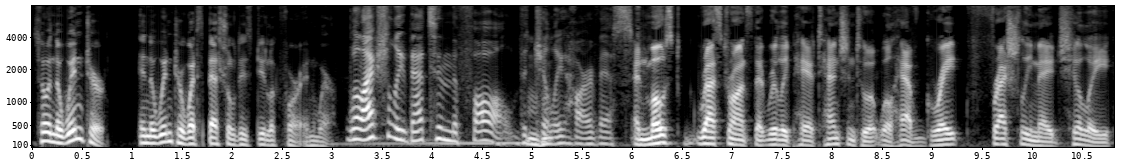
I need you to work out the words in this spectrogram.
so in the winter, in the winter, what specialties do you look for and where? Well, actually, that's in the fall, the chili harvest. And most restaurants that really pay attention to it will have great, freshly made chili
